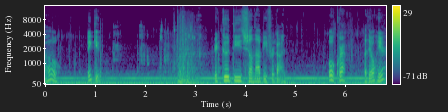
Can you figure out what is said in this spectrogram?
Oh, thank you. Your good deeds shall not be forgotten. Oh crap, are they all here?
